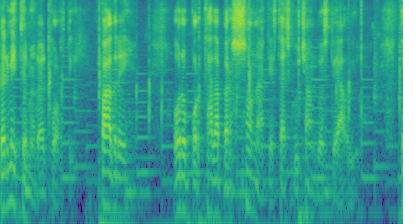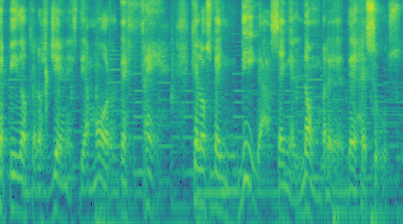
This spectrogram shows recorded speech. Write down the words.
Permíteme orar por ti. Padre, oro por cada persona que está escuchando este audio. Te pido que los llenes de amor, de fe, que los bendigas en el nombre de Jesús.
